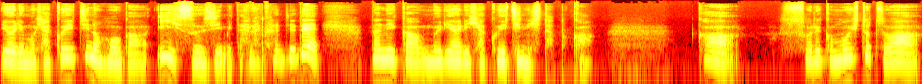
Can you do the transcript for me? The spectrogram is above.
よりも101の方がいい数字みたいな感じで、何か無理やり101にしたとか。か、それかもう一つは、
